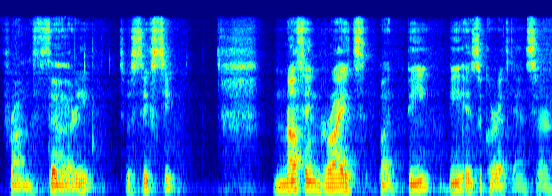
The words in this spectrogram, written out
from 30 to 60 nothing right but b. B is the correct answer.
